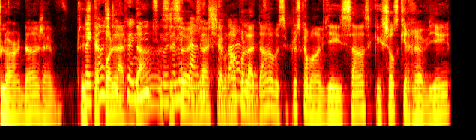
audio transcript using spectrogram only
v'là un an, j'étais pas là-dedans. C'est ça, exact. J'étais vraiment pas là-dedans, mais c'est plus comme en vieillissant, c'est quelque chose qui revient,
